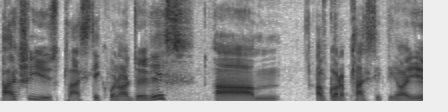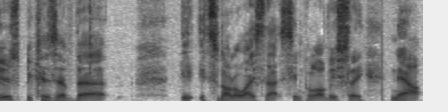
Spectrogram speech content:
I actually use plastic when I do this. Um, I've got a plastic thing I use because of the. It, it's not always that simple, obviously. Now,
